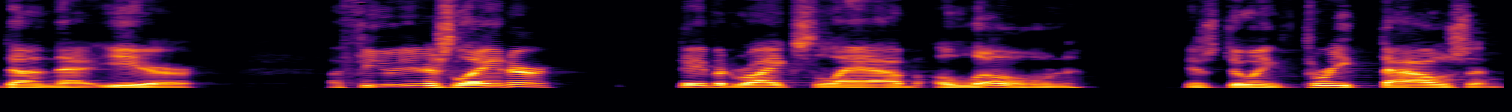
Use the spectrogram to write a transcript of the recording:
done that year. A few years later, David Reich's lab alone is doing 3,000.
